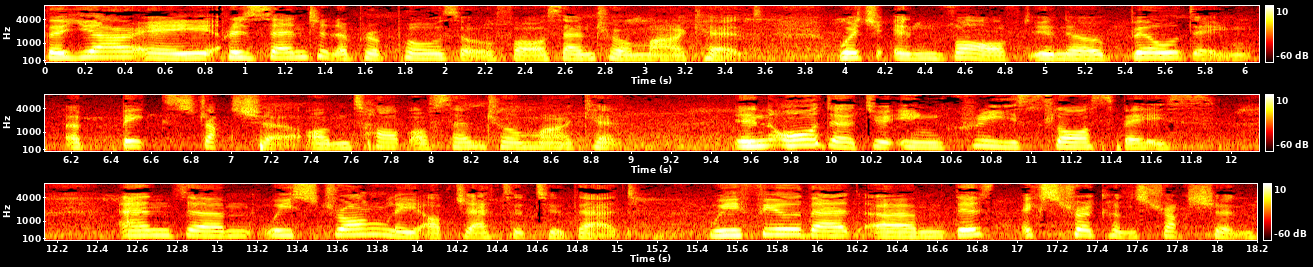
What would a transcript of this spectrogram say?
the URA presented a proposal for Central Market, which involved, you know, building a big structure on top of Central Market in order to increase floor space. And um, we strongly objected to that. We feel that um, this extra construction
